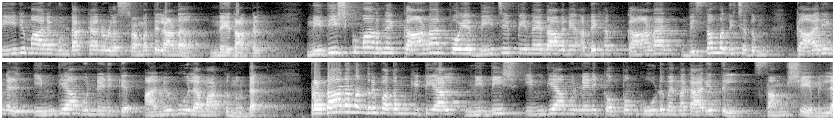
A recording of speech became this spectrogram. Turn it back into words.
തീരുമാനമുണ്ടാക്കാനുള്ള ശ്രമത്തിലാണ് നേതാക്കൾ. നിതീഷ് കുമാറിനെ കാണാൻ പോയ ബി ജെ പി നേതാവിനെ അദ്ദേഹം കാണാൻ വിസമ്മതിച്ചതും കാര്യങ്ങൾ ഇന്ത്യ മുന്നണിക്ക് അനുകൂലമാക്കുന്നുണ്ട്. പ്രധാനമന്ത്രി പദം കിട്ടിയാൽ നിതീഷ് ഇന്ത്യ മുന്നണിക്കൊപ്പം കൂടുമെന്ന കാര്യത്തിൽ സംശയമില്ല.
